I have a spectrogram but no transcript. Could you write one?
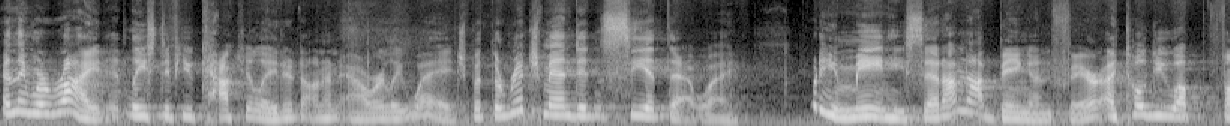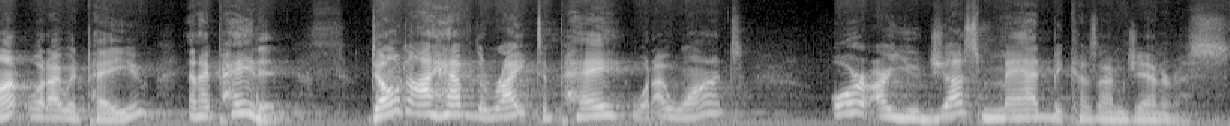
And they were right, at least if you calculated on an hourly wage. But the rich man didn't see it that way. What do you mean? He said, I'm not being unfair. I told you up front what I would pay you, and I paid it. Don't I have the right to pay what I want? Or are you just mad because I'm generous?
